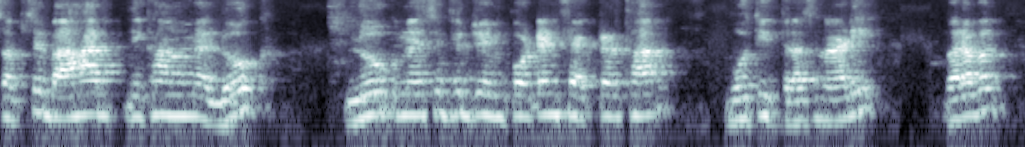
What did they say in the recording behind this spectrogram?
सबसे बाहर देखा हमें लोक। लोक में से फिर जो इम्पोर्टेंट फैक्टर था, वो थी त्रस नाड़ी बराबर?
